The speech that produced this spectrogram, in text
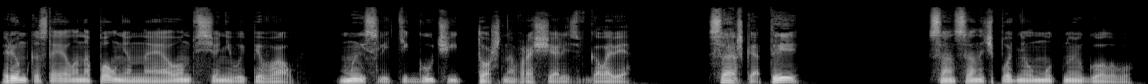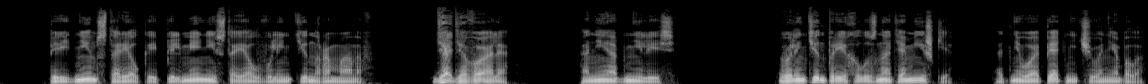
Рюмка стояла наполненная, а он все не выпивал. Мысли тягучие тошно вращались в голове. «Сашка, ты...» Сан Саныч поднял мутную голову. Перед ним с тарелкой пельменей стоял Валентин Романов. «Дядя Валя!» Они обнялись. Валентин приехал узнать о Мишке — от него опять ничего не было.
